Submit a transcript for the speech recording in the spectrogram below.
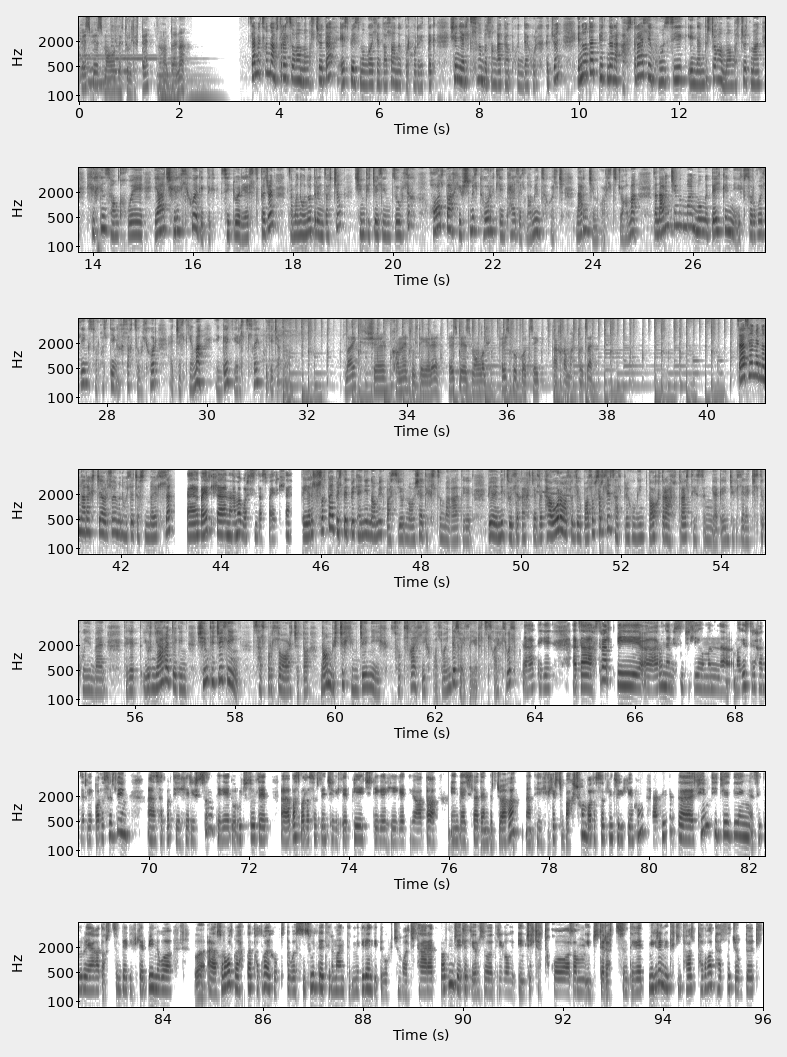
SPS Монгол нэвтрүүлэгтэй хамт байна. За мэцхан Австрали зугаа монголчуудаа SBS Mongolia 7 хоног бүр хүргэдэг шинэ ярилцлагын булангаа та бүхэндээ хүргэх гэж байна. Энэ удаад бид нэр Австралийн хүнсийг энэ амьдарч байгаа монголчууд маань хэрхэн сонгох вэ? Яаж хэрэглэх вэ гэдэг сэдвээр ярилцах гэж байна. За манай өнөөдрийн зочин шимт хичээлийн зөвлөх хоол ба хөвшмөл төөрөгдлийн тайлал номын зохиолч Наран Чимэг оролцож байгаамаа. За Наран Чимэг маань мөн Дейкен их сургуулийн сургалтын ахлах зөвлөхөөр ажилладаг юм а. Ингээд ярилцлагыг хүлээж авна уу? Лайк, шеэр, комент үлдээгээрэй. SBS Монгол Facebook хуудсыг дагахаа мартаоцай. За сайн байна уу нарагчаа урилгын минь хүлээж авсанд баярлалаа. За баярлалаа. Намайг урьсанд бас баярлалаа. Тэгээ ярилцлагатай бэлдээд би таны номыг бас ер нь уншаад эхэлсэн байгаа. Тэгээд би нэг зүйлийг гайхчихлаа. Та өөрөө бол яг боловсролын салбарын хүн энд доктор Австралид хийсэн яг энэ чиглэлээр ажилладаг хүн юм байна. Тэгээд ер нь яагаад яг энэ шимт хичээлийн салбар руу орж одоо ном бичих хэмжээний их судалгаа хийх болов эндээс соёлоо ярилцлага эхлэвэл. За тэгээ за Австралид би 18 9 жилийн өмнө магистрийн зэргийг боловсролын салбарт хийхээр ирсэн. Тэгээд үргэлжлүүлээд бас боловсролын чиглэлээр PhD-гээ хийгээд тэгээ одоо энд ажиллаад амьдарч байгаа. Тэгэхээр чи багш хүн боловсролын чиглэлийн хүн. За тэгээд шимт хижээдийн сэдвүүрээ яагаад орцсон бэ гэхлээр би нөгөө сургуульд байхдаа толгой их өвддөг байсан. Сүүлдээ тэр маань тэр мигрен гэдэг өвчин болж таарад олон жилд ерөөсөө тэрийг эмчилж чадахгүй олон эмчтэр очисон. Тэгээд мигрен гэдэг чинь толгой талдаж өгдөөд л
